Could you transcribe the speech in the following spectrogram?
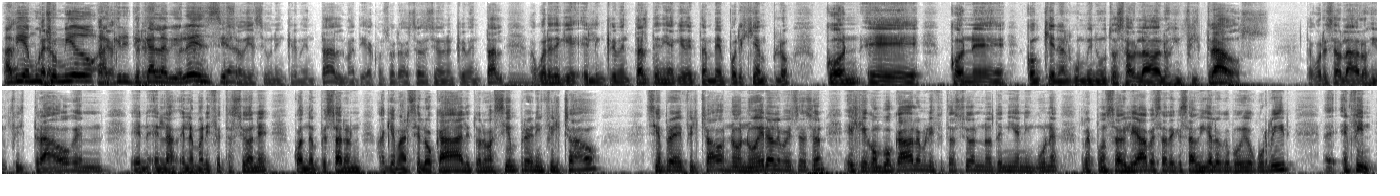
había mucho miedo a criticar la violencia. Eso había sido un incremental, Matías Consuelo, eso había sido un incremental. Mm. Acuérdate que el incremental tenía que ver también, por ejemplo, con, eh, con, eh, con quien en algún minuto se hablaba de los infiltrados. ¿Te acuerdas? Se hablaba de los infiltrados en, en, en, en, las manifestaciones cuando empezaron a quemarse locales y todo lo demás. Siempre eran infiltrados siempre eran infiltrados. No, no era la manifestación. El que convocaba la manifestación no tenía ninguna responsabilidad a pesar de que sabía lo que podía ocurrir. Eh, en fin,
